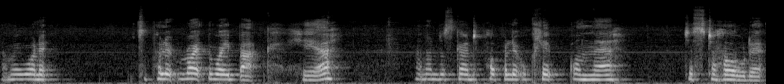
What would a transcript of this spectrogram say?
And we want it to pull it right the way back here. And I'm just going to pop a little clip on there just to hold it.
